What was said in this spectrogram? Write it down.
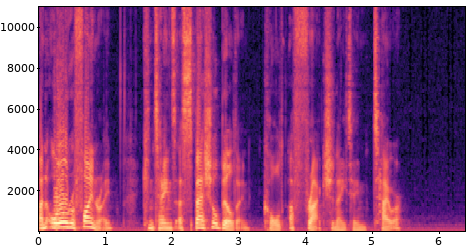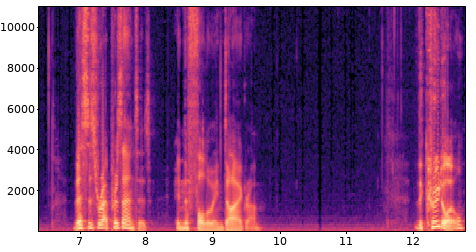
An oil refinery contains a special building called a fractionating tower. This is represented in the following diagram. The crude oil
